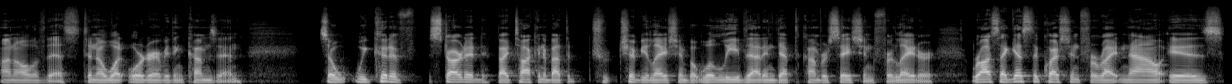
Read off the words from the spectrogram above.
on all of this to know what order everything comes in. So we could have started by talking about the tr- tribulation, but we'll leave that in depth conversation for later. Ross, I guess the question for right now is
